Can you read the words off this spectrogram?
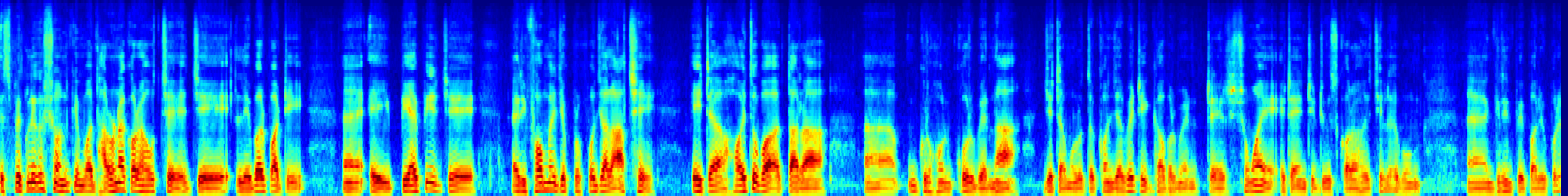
স্পেকুলেশন কিংবা ধারণা করা হচ্ছে যে লেবার পার্টি এই পিআইপির যে রিফর্মের যে প্রপোজাল আছে, এটা হয়তোবা তারা গ্রহণ করবে না। যেটা মূলত কনজারভেটিভ গভর্নমেন্টের সময়ে এটা ইন্ট্রোডিউস করা হয়েছিল এবং গ্রিন পেপারের উপরে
